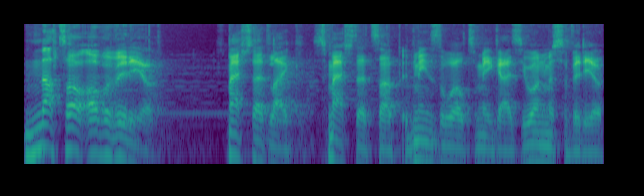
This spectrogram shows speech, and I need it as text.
nutter of a video, Smash that like, smash that sub. It means the world to me, guys. You won't miss a video.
